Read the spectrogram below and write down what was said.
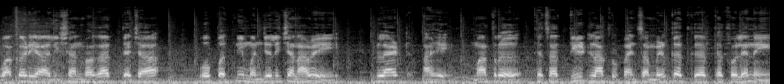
वाकड या आलिशान भागात त्याच्या व पत्नी मंजलीच्या नावे फ्लॅट आहे. मात्र त्याचा दीड लाख रुपयांचा मिळकत कर थकवल्याने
